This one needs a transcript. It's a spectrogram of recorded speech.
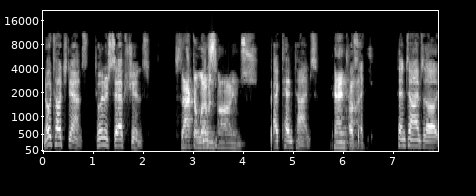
No touchdowns, two interceptions, Sacked 11 Yes. times. Sacked 10 times. 10 Oh, times. sack- 10 times, uh,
